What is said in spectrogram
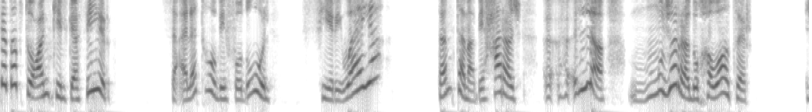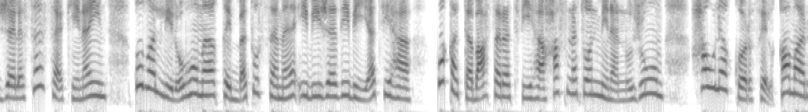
كتبت عنك الكثير. سألته بفضول في رواية؟ تمتم بحرج لا مجرد خواطر. جلسا ساكنين تظللهما قبة السماء بجاذبيتها وقد تبعثرت فيها حفنة من النجوم حول قرص القمر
